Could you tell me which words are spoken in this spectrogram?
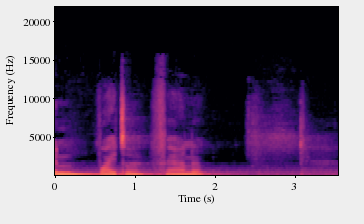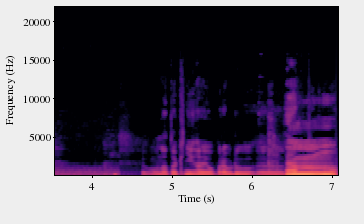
in weite Ferne. Ähm,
